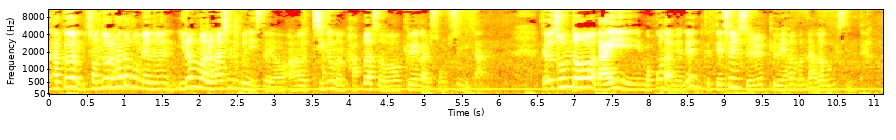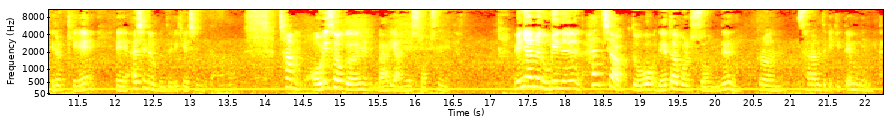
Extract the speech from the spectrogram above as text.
가끔 전도를 하다 보면은 이런 말을 하시는 분이 있어요. 아, 지금은 바빠서 교회 갈 수 없습니다. 제가 좀 더 나이 먹고 나면은 그때 슬슬 교회 한번 나가보겠습니다. 이렇게 예, 하시는 분들이 계십니다. 참 어리석은 말이 아닐 수 없습니다. 왜냐하면 우리는 한 치 앞도 내다볼 수 없는 그런 사람들이기 때문입니다.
